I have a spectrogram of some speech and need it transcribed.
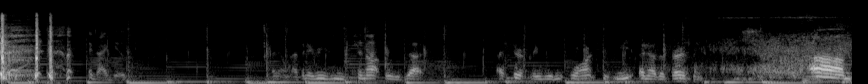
and I do. I don't have any reason to not believe that. I certainly wouldn't want to eat another person. Um,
